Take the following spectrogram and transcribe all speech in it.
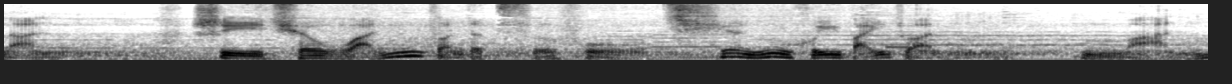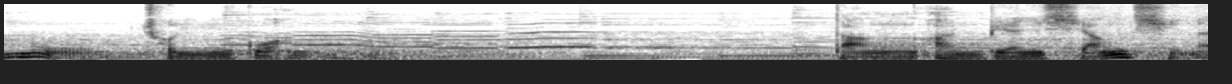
南是一阙婉转的词赋，千回百转，满目春光。当岸边响起那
